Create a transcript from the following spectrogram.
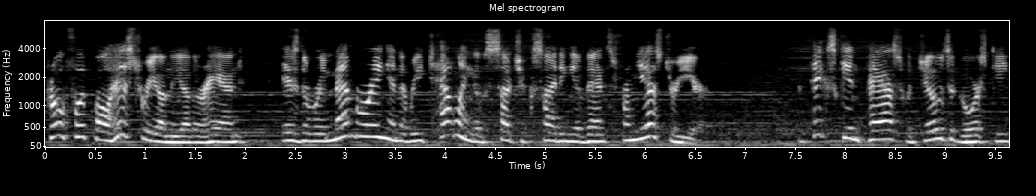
Pro football history, on the other hand, is the remembering and the retelling of such exciting events from yesteryear. The Pigskin Past with Joe Zagorski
